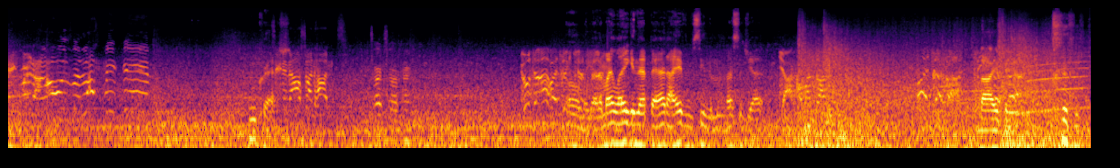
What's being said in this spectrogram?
Ich will nach Hause! Lass mich gehen! Who Zieh den Arsch an Hand! Charge, Harper. Oh my god, am I lagging that bad? I haven't seen the message yet. Ja, Kommandant. Bye, babe.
